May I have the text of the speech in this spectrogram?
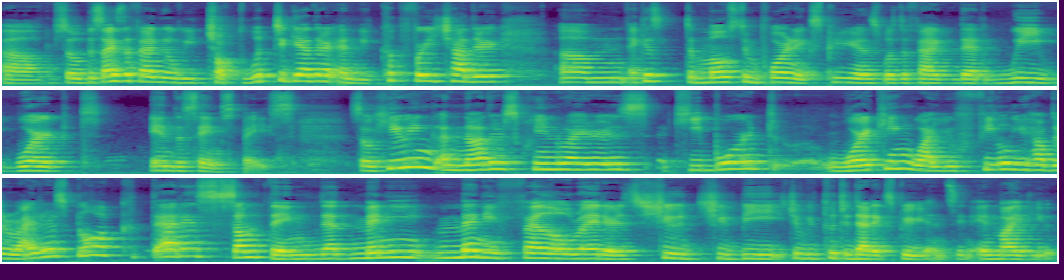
Uh, so, besides the fact that we chopped wood together and we cooked for each other, um, I guess the most important experience was the fact that we worked in the same space. So hearing another screenwriter's keyboard working while you feel you have the writer's block, that is something that many many fellow writers should should be should be put to that experience in, in my view.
